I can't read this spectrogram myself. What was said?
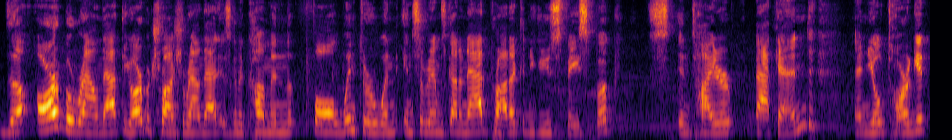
The arb around that, the arbitrage around that is going to come in the fall, winter when Instagram's got an ad product and you can use Facebook's entire back end and you'll target,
